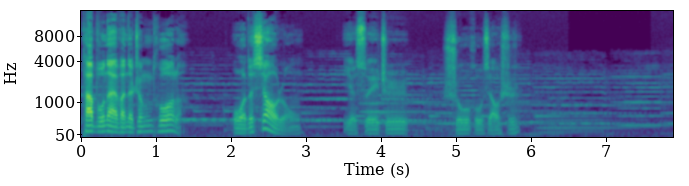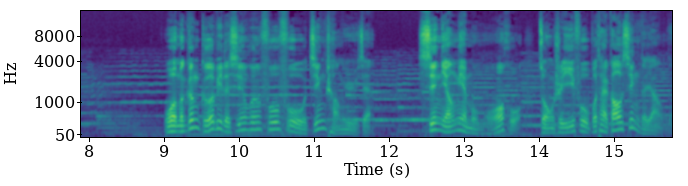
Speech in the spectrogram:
他不耐烦的挣脱了，我的笑容也随之疏忽消失。我们跟隔壁的新婚夫妇经常遇见，新娘面目模糊，总是一副不太高兴的样子，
